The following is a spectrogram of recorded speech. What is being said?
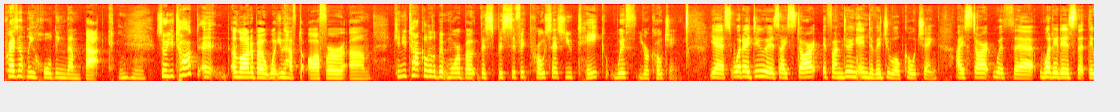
presently holding them back. Mm-hmm. So you talked a, a, lot about what you have to offer. Um, can you talk a little bit more about the specific process you take with your coaching? Yes, what I do is I start, if I'm doing individual coaching, I start with uh, what it is that they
